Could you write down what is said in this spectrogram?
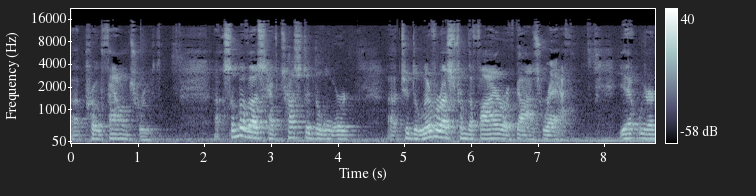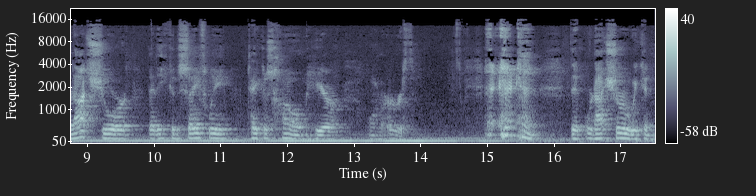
uh, profound truth. Uh, some of us have trusted the Lord uh, to deliver us from the fire of God's wrath, yet we are not sure that He can safely take us home here on earth. that we're not sure we can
